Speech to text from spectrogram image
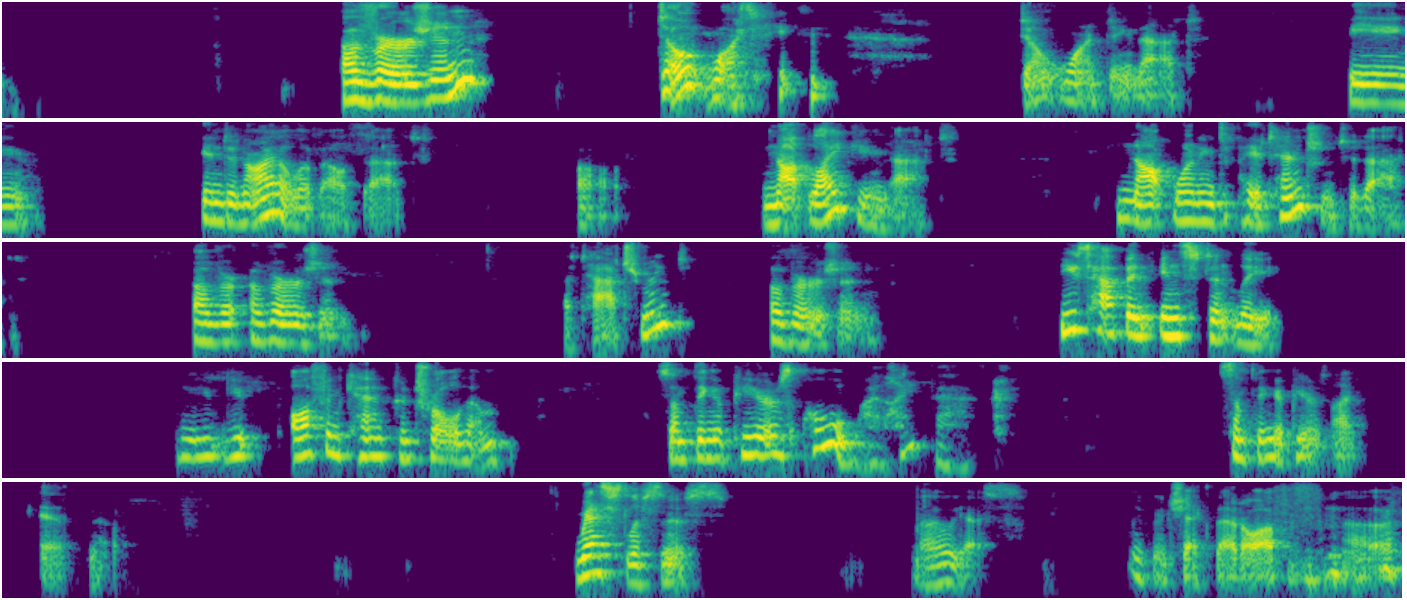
aversion, don't wanting, don't wanting that, being in denial about that, uh, not liking that, not wanting to pay attention to that, Aver- aversion, attachment, aversion. These happen instantly. You, you often can't control them. Something appears, oh, I like that. Something appears, like, eh, no. Restlessness. Oh, yes. We can check that off. Uh,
